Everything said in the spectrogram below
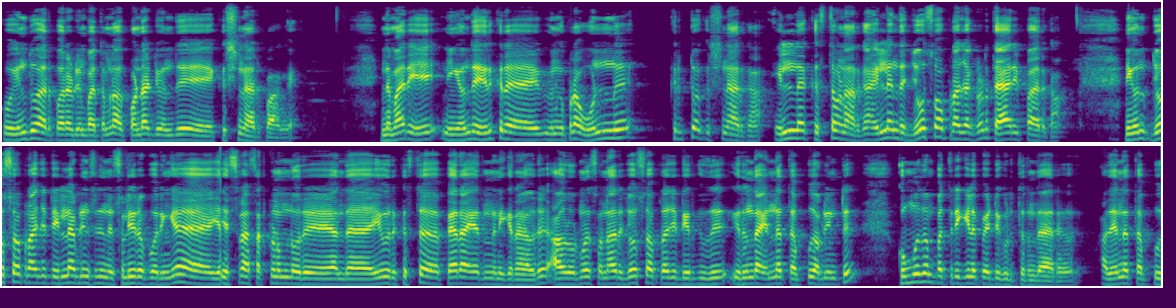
ஓ இந்துவாக இருப்பார் அப்படின்னு பார்த்தோம்னா அவர் பொண்டாட்டி வந்து கிருஷ்ணா இருப்பாங்க. இந்த மாதிரி நீங்கள் வந்து இருக்கிற இவனுக்கு அப்புறம் ஒன்று கிரிப்டோ கிறிஸ்டினாக இருக்கான் இல்லை கிறிஸ்தவனாக இருக்கான் இல்லை இந்த ஜோசுவா ப்ராஜெக்டோட தயாரிப்பாக இருக்கான். நீங்கள் வந்து ஜோசுவா ப்ராஜெக்ட் இல்லை அப்படின்னு சொல்லி சொல்லிட போகிறீங்க எஸ்ரா சட்கணும்னு ஒரு அந்த இவர் கிறிஸ்தவ பேராயர்னு நினைக்கிறேன் அவர் அவர் ஒரு முறை சொன்னார் ஜோசுவா ப்ராஜெக்ட் இருக்குது இருந்தால் என்ன தப்பு? அப்படின்ட்டு குமுதம் பத்திரிகையில் பேட்டி கொடுத்துருந்தார் அவர். அது என்ன தப்பு?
